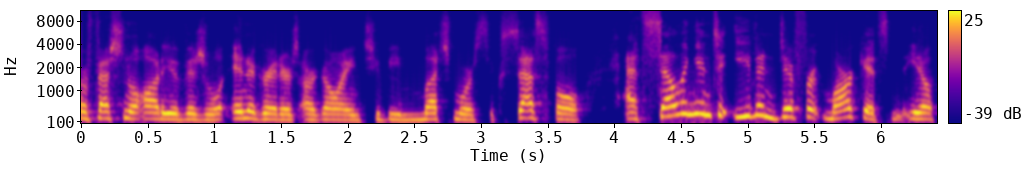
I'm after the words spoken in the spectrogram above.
professional audiovisual integrators are going to be much more successful at selling into even different markets, you know,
